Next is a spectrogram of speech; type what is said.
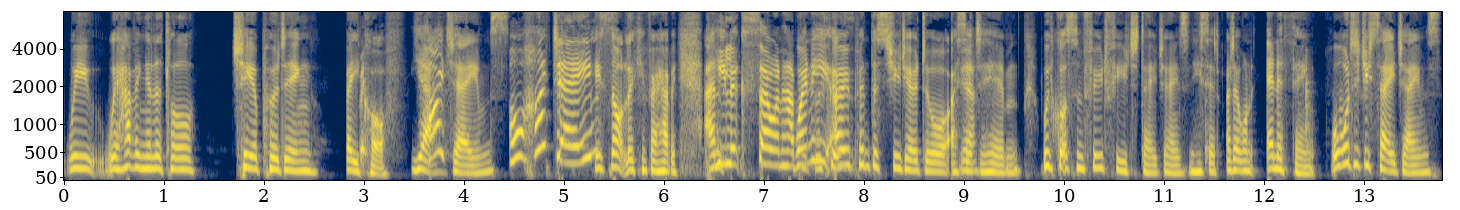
we we're having a little chia pudding bake off. Yes. Hi James. Oh, hi, James. He's not looking very happy. And he looks so unhappy. when he opened the studio door, I said Yeah. to him, We've got some food for you today, James. And he said, I don't want anything. Well, what did you say, James?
